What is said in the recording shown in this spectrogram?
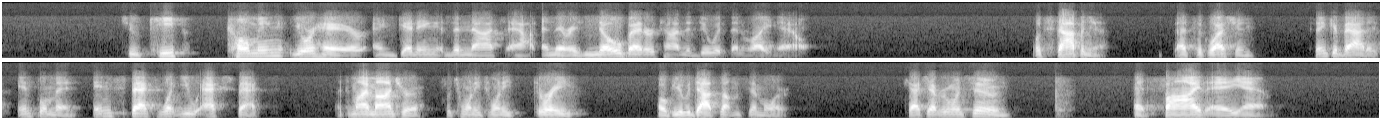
to keep combing your hair and getting the knots out. And there is no better time to do it than right now. What's stopping you? That's the question. Think about it. Implement. Inspect what you expect. That's my mantra for 2023. Hope you adopt something similar. Catch everyone soon at 5 a.m.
